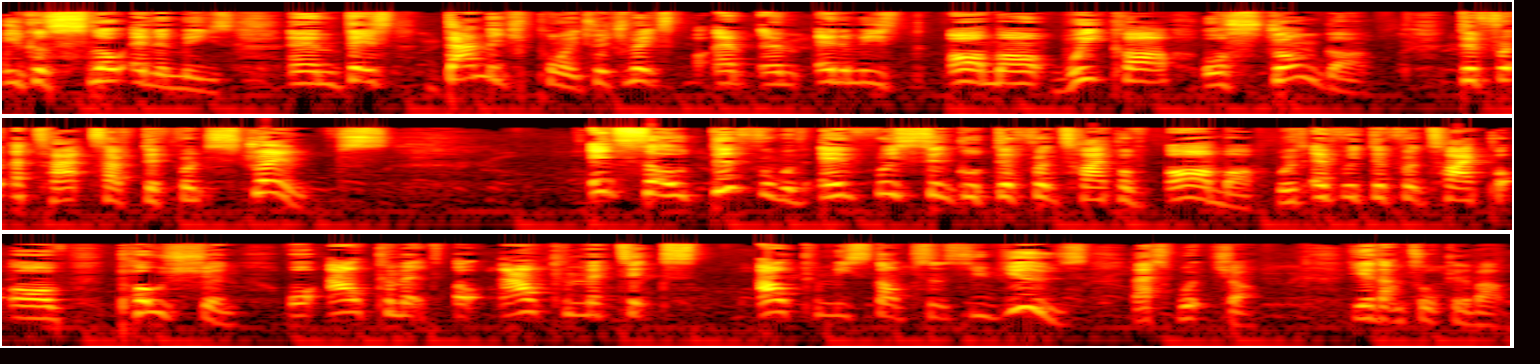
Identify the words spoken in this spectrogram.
you can slow enemies. Um, there's damage points, which makes um, um, enemies' armor weaker or stronger. Different attacks have different strengths. It's so different with every single different type of armor, with every different type of potion or alchemist or alchemetics alchemy substance you use. That's Witcher. Yeah, that I'm talking about.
